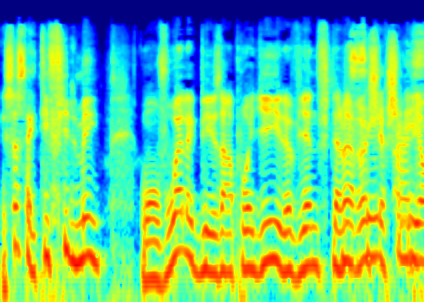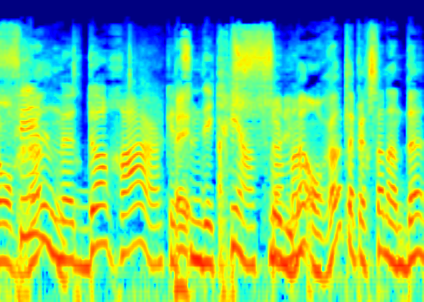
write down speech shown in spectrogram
et ça, ça a été filmé, où on voit là, que des employés là, viennent finalement rechercher, un et on film rentre. d'horreur que Ben, tu me décris en ce Absolument. moment. On rentre la personne en dedans,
